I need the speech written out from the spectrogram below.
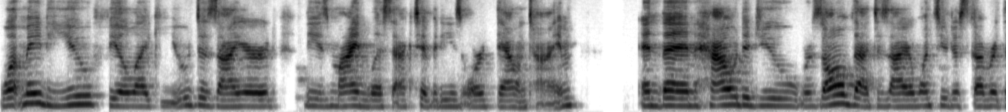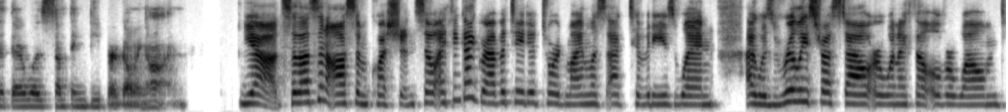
what made you feel like you desired these mindless activities or downtime and then how did you resolve that desire once you discovered that there was something deeper going on? Yeah, so that's an awesome question. So I think I gravitated toward mindless activities when I was really stressed out or when I felt overwhelmed,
